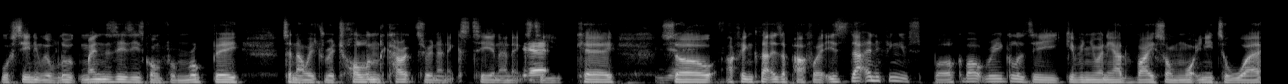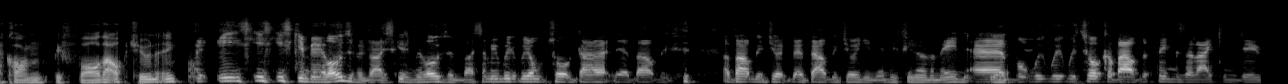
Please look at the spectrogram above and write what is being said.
We've seen it with Luke Menzies. He's gone from rugby to now his Rich Holland character in NXT and NXT UK. So I think that is a pathway. Is that anything you've spoke about Regal? Has he given you any advice on what you need to work on before that opportunity? he's, he's he's given me loads of advice. Gives me loads of advice. I mean, we, we don't talk directly about me about me about me joining him, if you know what I mean. Um, Yeah. But we, we, we talk about the things that I can do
